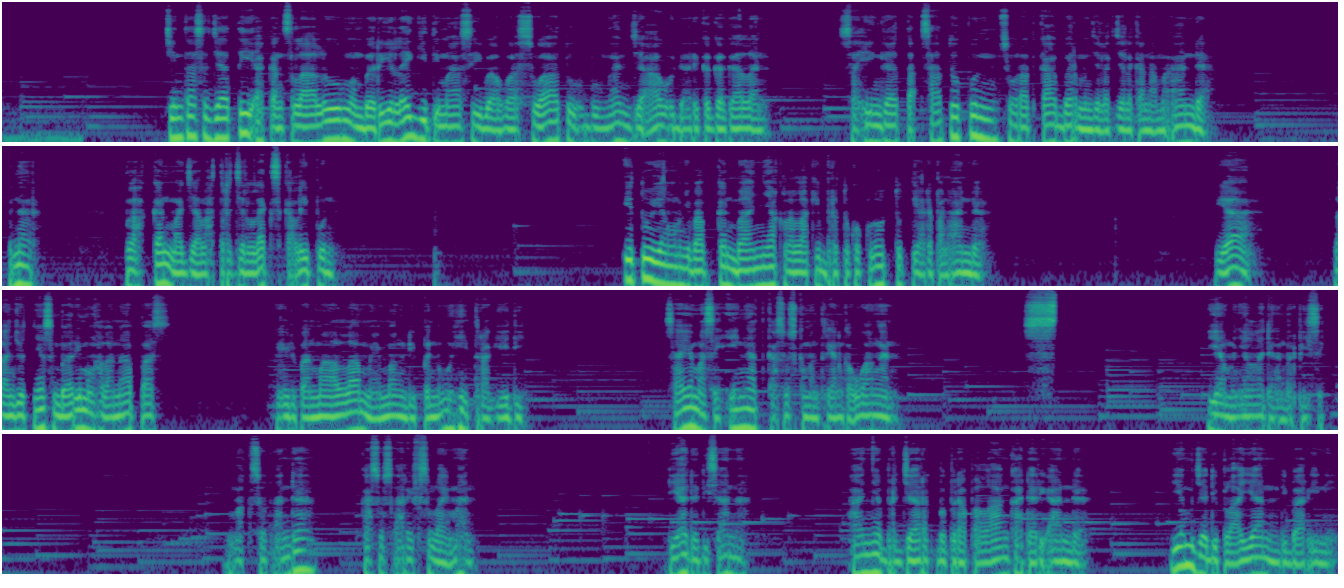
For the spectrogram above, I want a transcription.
Cinta sejati akan selalu memberi legitimasi bahwa suatu hubungan jauh dari kegagalan, sehingga tak satu pun surat kabar menjelek-jelekan nama Anda. Benar, bahkan majalah terjelek sekalipun. Itu yang menyebabkan banyak lelaki bertukuk lutut di hadapan Anda. Ya, lanjutnya sembari menghela napas kehidupan malam memang dipenuhi tragedi. Saya masih ingat kasus Kementerian Keuangan. Sst. Ia menyela dengan berbisik. Maksud Anda kasus Arif Sulaiman? Dia ada di sana. Hanya berjarak beberapa langkah dari Anda. Ia menjadi pelayan di bar ini.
